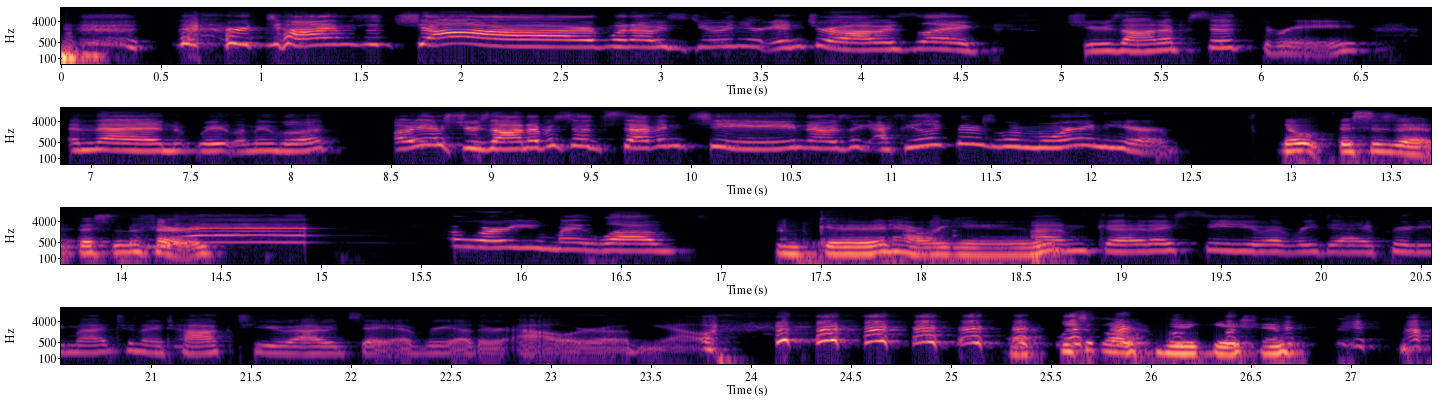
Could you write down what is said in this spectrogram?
Third time's a charm. When I was doing your intro, I was like, she was on episode three. And then, wait, let me look. Oh yeah, she was on episode 17. I was like, I feel like there's one more in here. Nope, this is it. This is the third. Yay! How are you, my love? I'm good. How are you? I'm good. I see you every day pretty much. And I talk to you, I would say, every other hour on the hour. There's a lot of communication. Yeah.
